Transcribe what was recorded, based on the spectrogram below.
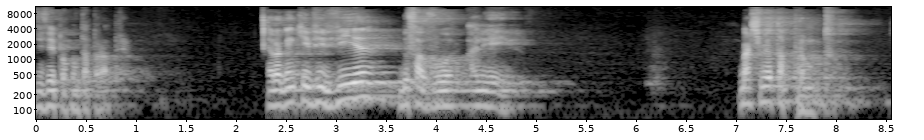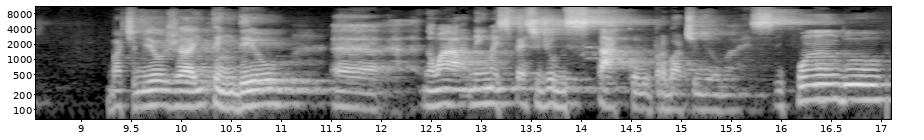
viver por conta própria. Era alguém que vivia do favor alheio. Bartimeu está pronto. Bartimeu já entendeu, é, não há nenhuma espécie de obstáculo para Bartimeu mais. E quando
